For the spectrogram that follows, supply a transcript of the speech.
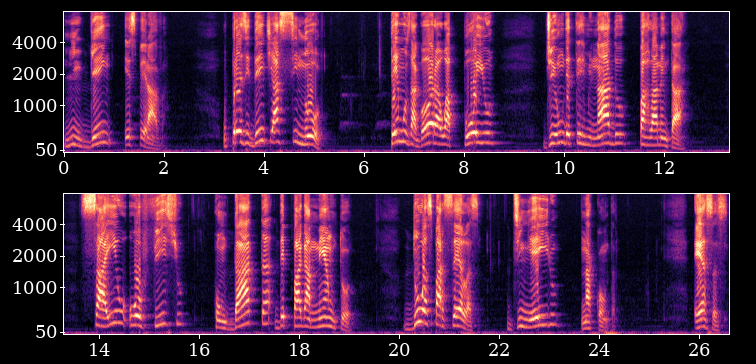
ninguém esperava. O presidente assinou. Temos agora o apoio de um determinado parlamentar. Saiu o ofício com data de pagamento duas parcelas, dinheiro na conta. Essas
